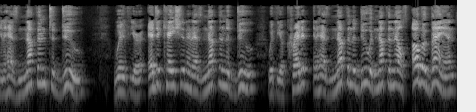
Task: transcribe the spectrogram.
And it has nothing to do with your education. It has nothing to do with your credit. It has nothing to do with nothing else other than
